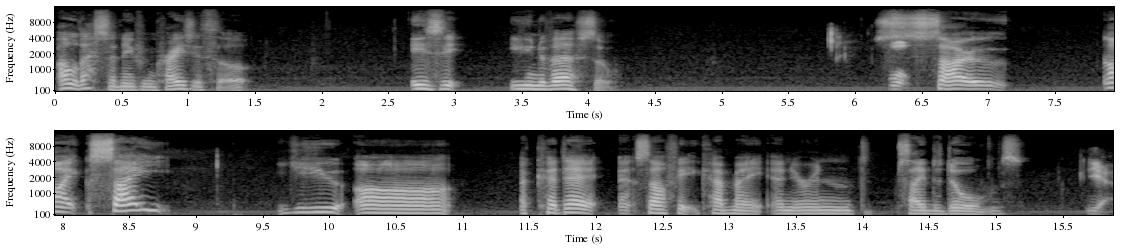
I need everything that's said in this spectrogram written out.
oh, that's an even crazier thought. Is it universal? Well- So, like, say you are a cadet at Starfleet Academy and you're in, say, the dorms, Yeah.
